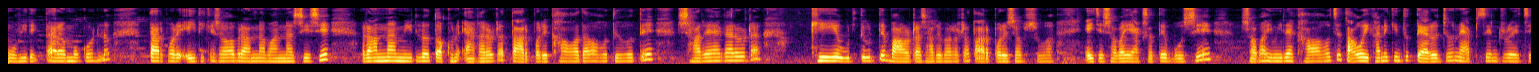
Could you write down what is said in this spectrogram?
মুভি দেখতে আরম্ভ করল। তারপরে এইদিকে সব রান্না বান্না শেষে রান্না মিটলো তখন এগারোটা, তারপরে খাওয়া দাওয়া হতে হতে সাড়ে এগারোটা। খেয়ে উঠতে উঠতে বারোটা, সাড়ে বারোটা, তারপরে সব শোয়া। এই যে সবাই একসাথে বসে সবাই মিলে খাওয়া হচ্ছে। তাও এখানে কিন্তু তেরো জন অ্যাবসেন্ট রয়েছে।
